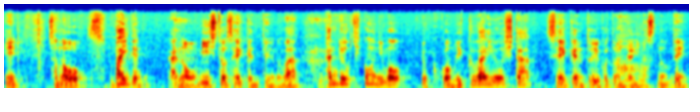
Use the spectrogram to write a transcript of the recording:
えそのバイデンあの民主党政権というのは官僚機構にもよくこう目配りをした政権ということになりますので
